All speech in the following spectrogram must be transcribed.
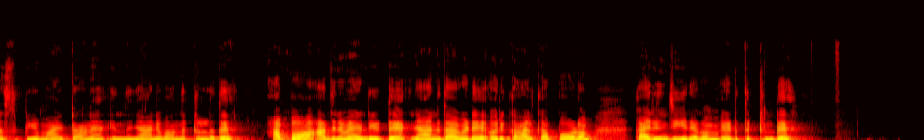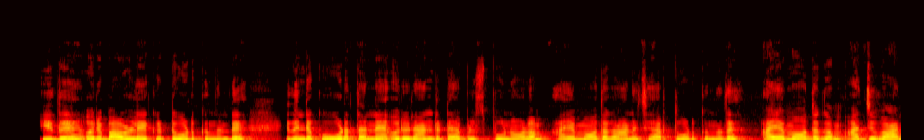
റെസിപ്പിയുമായിട്ടാണ് ഇന്ന് ഞാൻ വന്നിട്ടുള്ളത്. അപ്പോൾ അതിന് വേണ്ടിയിട്ട് ഞാനിതവിടെ ഒരു കാൽ കപ്പോളം കരിഞ്ചീരകം എടുത്തിട്ടുണ്ട്. ഇത് ഒരു ബൗളിലേക്ക് ഇട്ട് കൊടുക്കുന്നുണ്ട്. ഇതിന്റെ കൂടെ തന്നെ ഒരു രണ്ട് ടേബിൾ സ്പൂണോളം അയമോദകമാണ് ചേർത്ത് കൊടുക്കുന്നത്. അയമോദകം അജ്വാൻ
